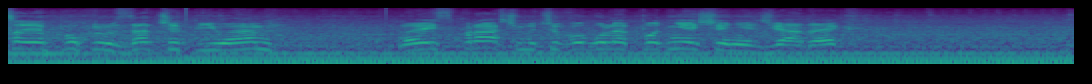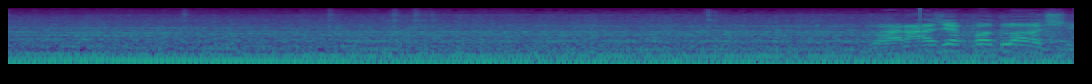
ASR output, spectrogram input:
Sobie już zaczepiłem. No i sprawdźmy, czy w ogóle podniesie niedźwiadek. Na razie podnosi.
